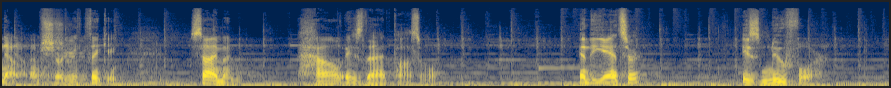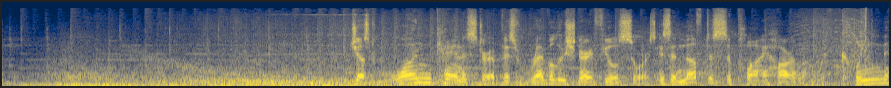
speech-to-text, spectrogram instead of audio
Now, I'm sure you're thinking, Simon, how is that possible? And the answer is Nuform. Just one canister of this revolutionary fuel source is enough to supply Harlem with clean,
